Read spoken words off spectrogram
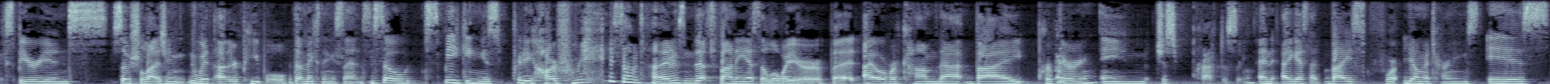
experience socializing with other people, if that makes any sense. So speaking is pretty hard for me sometimes. That's funny as a lawyer but I overcome that by preparing and just practicing. And I guess advice for young attorneys is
